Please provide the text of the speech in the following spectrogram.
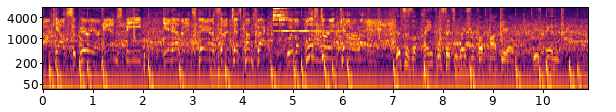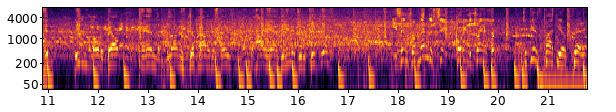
Pacquiao's superior hand speed in evidence there. Sanchez comes back with a blistering counter right hand. This is a painful situation for Pacquiao. He's been hit, beaten below the belt, and the blood is dripping out of his face. You wonder how he has the energy to keep doing it. He's in tremendous shape, according to trainer. To give Pacquiao credit,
